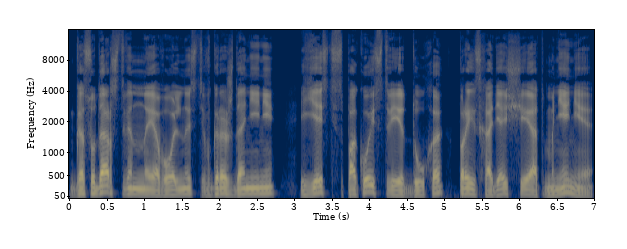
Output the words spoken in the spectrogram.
Государственная вольность в гражданине есть спокойствие духа, происходящее от мнения,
